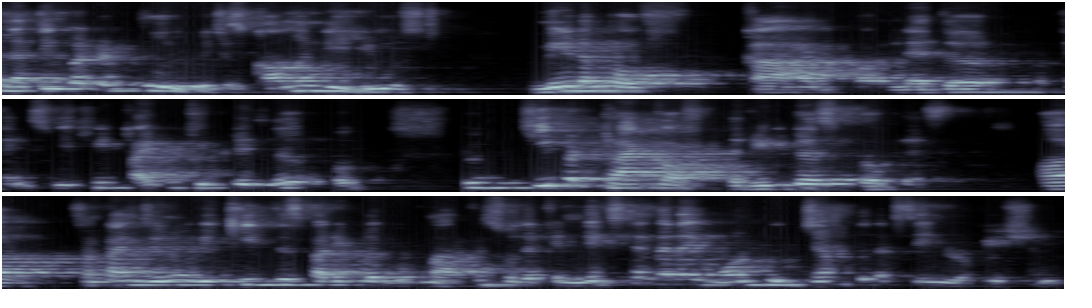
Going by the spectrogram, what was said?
a nothing but a tool which is commonly used, made up of card or leather or things, which we try to keep it in the book to keep a track of the reader's progress. Or sometimes, you know, we keep this particular bookmark so that next time when I want to jump to that same location,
